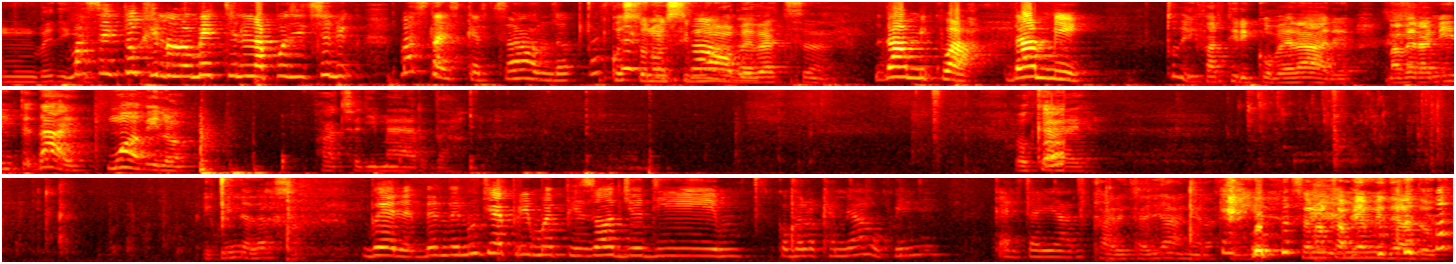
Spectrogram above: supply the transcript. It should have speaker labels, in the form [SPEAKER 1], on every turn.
[SPEAKER 1] Mm, vedi
[SPEAKER 2] Ma
[SPEAKER 1] che-
[SPEAKER 2] sei tu che non lo metti nella posizione. Ma stai scherzando? Ma stai
[SPEAKER 1] Questo non si
[SPEAKER 2] scherzando?
[SPEAKER 1] muove, Vez.
[SPEAKER 2] Dammi qua, dammi.
[SPEAKER 1] Tu devi farti ricoverare. Ma veramente, dai, muovilo. Faccia di merda. Ok. E quindi adesso?
[SPEAKER 2] Bene, benvenuti al primo episodio di. come lo chiamiamo quindi? Cari italiani.
[SPEAKER 1] Cari italiani alla fine. Se non cambiamo idea dopo.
